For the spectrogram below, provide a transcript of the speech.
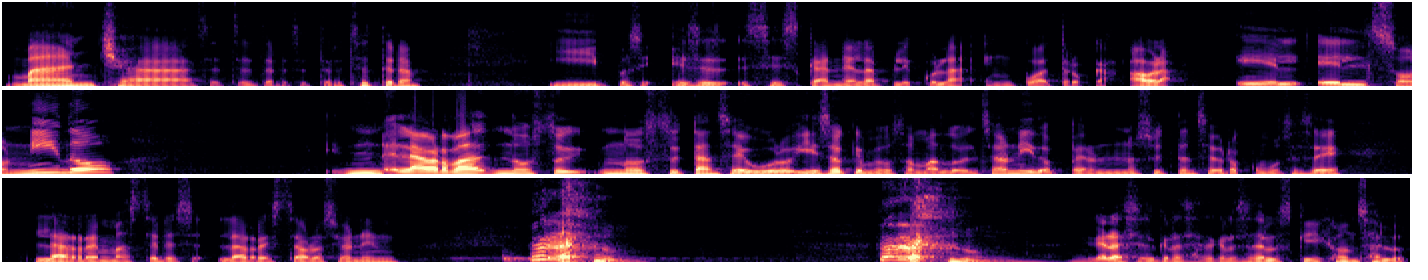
manchas, etcétera, etcétera, etcétera. Y pues ese, se escanea la película en 4K. Ahora, el, el sonido la verdad no estoy, no estoy tan seguro, y eso que me gusta más lo del sonido, pero no estoy tan seguro cómo se hace la, la restauración en... gracias, gracias, gracias a los que dijeron salud.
